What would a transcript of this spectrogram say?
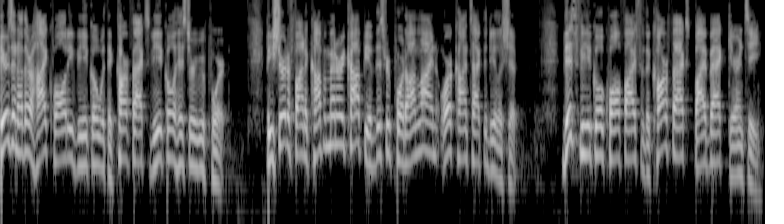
Here's another high-quality vehicle with a Carfax Vehicle History Report. Be sure to find a complimentary copy of this report online or contact the dealership. This vehicle qualifies for the Carfax Buyback Guarantee.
